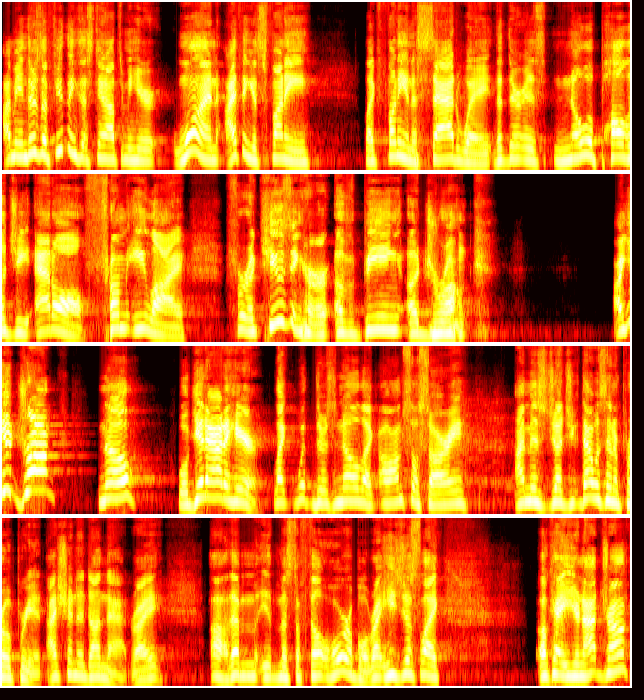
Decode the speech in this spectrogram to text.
I mean, there's a few things that stand out to me here. One, I think it's funny, like funny in a sad way, that there is no apology at all from Eli for accusing her of being a drunk. Are you drunk? No. Well, get out of here. Like, what, there's no like, oh, I'm so sorry. I misjudged you. That was inappropriate. I shouldn't have done that, right? Oh, that it must have felt horrible, right? He's just like, Okay, you're not drunk?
